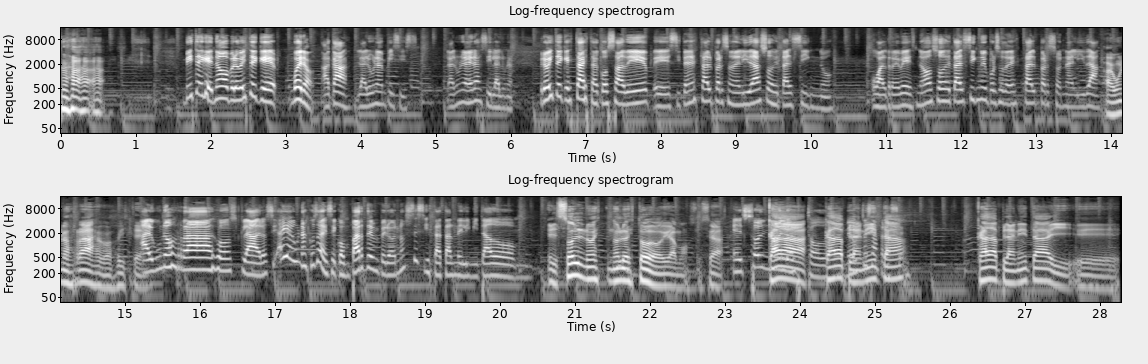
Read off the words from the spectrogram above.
Viste que no, pero viste que, bueno, acá, la luna en Pisces. La luna era, sí, la luna. Pero viste que está esta cosa de eh, si tenés tal personalidad, sos de tal signo. O al revés, ¿no? Sos de tal signo y por eso tenés tal personalidad. Algunos rasgos, ¿viste? Algunos rasgos, claro. Sí, hay algunas cosas que se comparten, pero no sé si está tan delimitado. El sol no, es, no lo es todo, digamos. O sea, El sol no cada, lo es todo. cada Me planeta. Cada planeta y. eh,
